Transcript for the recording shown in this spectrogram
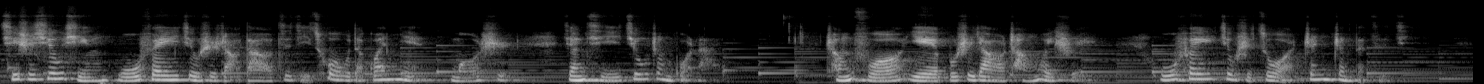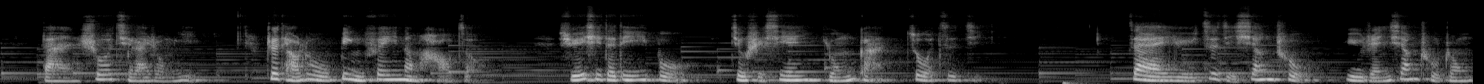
其实修行无非就是找到自己错误的观念模式，将其纠正过来。成佛也不是要成为谁，无非就是做真正的自己。但说起来容易，这条路并非那么好走。学习的第一步就是先勇敢做自己，在与自己相处、与人相处中，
